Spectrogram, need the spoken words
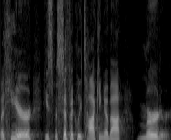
But here, he's specifically talking about murder.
